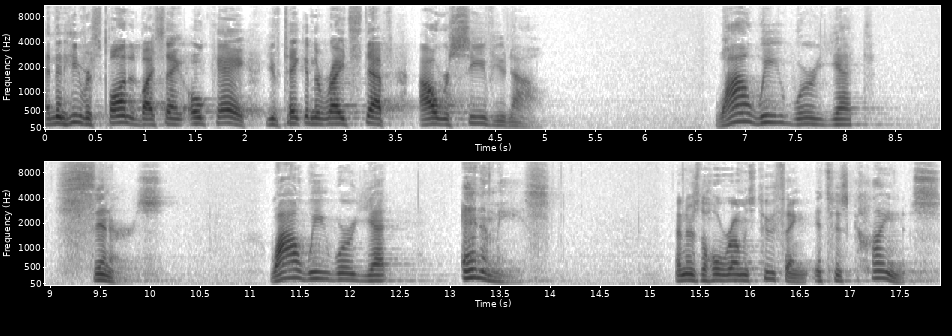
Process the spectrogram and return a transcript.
And then he responded by saying, Okay, you've taken the right steps. I'll receive you now. While we were yet sinners, while we were yet enemies. And there's the whole Romans 2 thing. It's his kindness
